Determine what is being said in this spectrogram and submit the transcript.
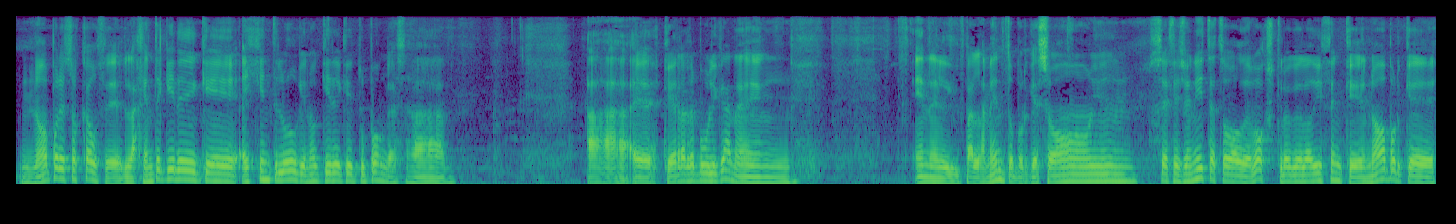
no por esos cauces. La gente quiere que. Hay gente luego que no quiere que tú pongas a. a Esquerra Republicana en. en el Parlamento, porque son secesionistas, todos de Vox, creo que lo dicen, que no, porque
